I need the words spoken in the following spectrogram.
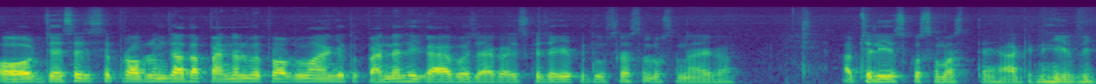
और जैसे जैसे प्रॉब्लम ज़्यादा पैनल में प्रॉब्लम आएँगे तो पैनल ही गायब हो जाएगा, इसके जगह पे दूसरा सलूशन आएगा। अब चलिए इसको समझते हैं, आगे नहीं अभी।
